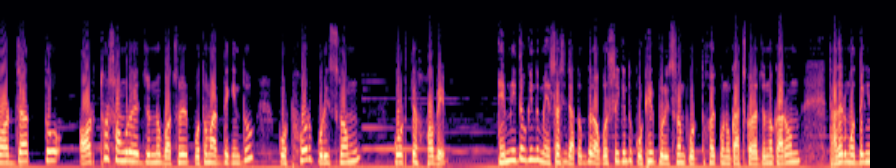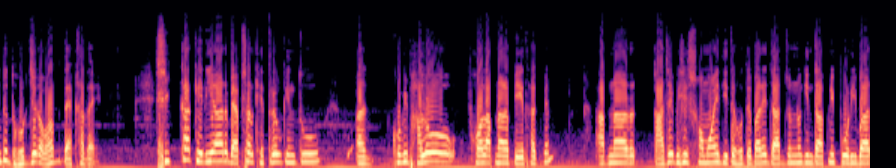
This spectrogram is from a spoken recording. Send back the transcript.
পর্যাপ্ত অর্থ সংগ্রহের জন্য বছরের প্রথমার্ধে কিন্তু কঠোর পরিশ্রম করতে হবে। এমনিতেও কিন্তু মেষ রাশি জাতকদের অবশ্যই কিন্তু কঠিন পরিশ্রম করতে হয় কোনো কাজ করার জন্য, কারণ তাদের মধ্যে কিন্তু ধৈর্যের অভাব দেখা দেয়। শিক্ষা কেরিয়ার ব্যবসার ক্ষেত্রেও কিন্তু খুবই ভালো ফল আপনারা পেয়ে থাকবেন। আপনার কাজে বেশি সময় দিতে হতে পারে, যার জন্য কিন্তু আপনি পরিবার,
